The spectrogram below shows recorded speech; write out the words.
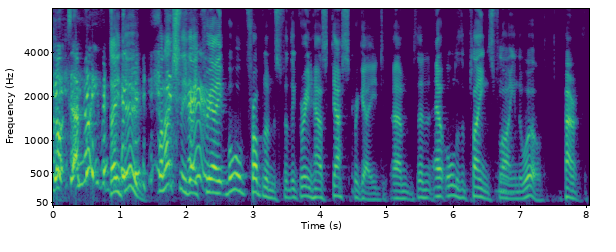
a lot. To, I'm not even They do. Well, actually, they create more problems for the greenhouse gas brigade um, than all of the planes flying in the world, apparently.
